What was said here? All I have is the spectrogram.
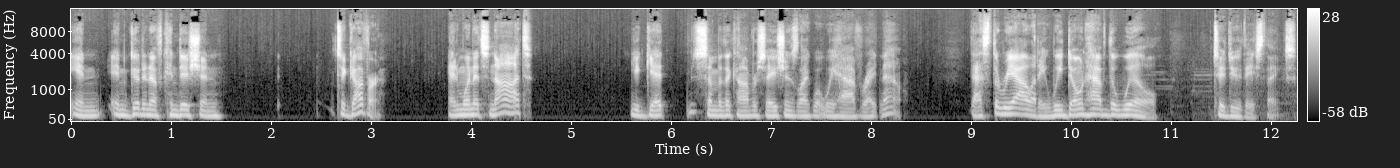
in in good enough condition to govern. And when it's not, you get some of the conversations like what we have right now. That's the reality. We don't have the will to do these things.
